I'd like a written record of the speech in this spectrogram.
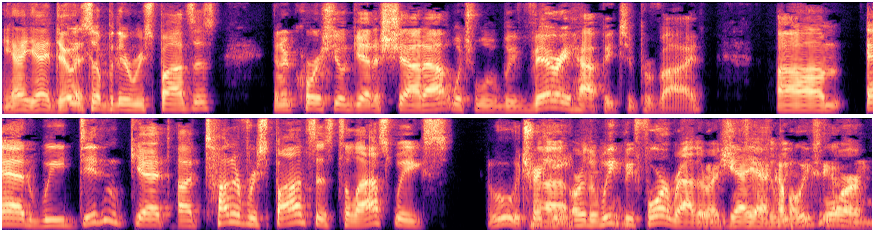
Yeah, yeah, do Hit it. us up with your responses. And of course, you'll get a shout out, which we'll be very happy to provide. Um, Ed, we didn't get a ton of responses to last week's, Ooh, tricky. uh, or the week before, rather. I should yeah, say, yeah, a couple week weeks before, ago.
